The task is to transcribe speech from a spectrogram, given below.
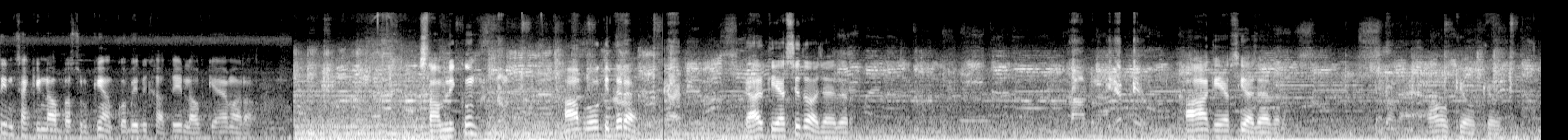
तीन सेकंड आप बस रुके आपको अभी दिखाते हैं लव क्या है हमारा। अलकुम हाँ ब्रो किधर है? यार के तो आ जाए इधर। हाँ? हाँ के आ जाए इधर। ओके ओके ओके।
